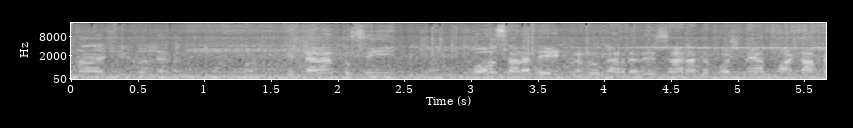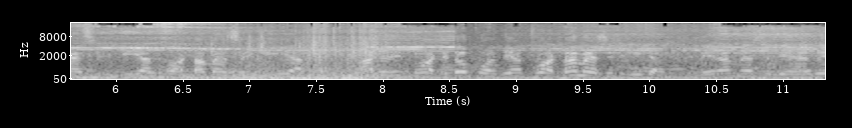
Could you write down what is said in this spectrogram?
ਉਹਨਾਂ ਦਾ ਆਸ਼ੀਰਵਾਦ ਲੈਣਾ ਜਿੱਦਾਂ ਨਾ ਤੁਸੀਂ ਬਹੁਤ ਸਾਰਾ ਦੇ ਇੰਟਰਵਿਊ ਕਰਦੇ ਤੇ ਸਾਰਾ ਤੋਂ ਪੁੱਛਦੇ ਆ ਤੁਹਾਡਾ ਮੈਸੇਜ ਕੀ ਆ ਤੁਹਾਡਾ ਮੈਸੇਜ ਕੀ ਆ? ਅੱਜ ਅਸੀਂ ਤੁਹਾਡੇ ਤੋਂ ਪੁੱਛਦੇ ਆ ਤੁਹਾਡਾ ਮੈਸੇਜ ਕੀ ਆ? ਮੇਰਾ ਮੈਸੇਜ ਇਹ ਹੈ ਵੀ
